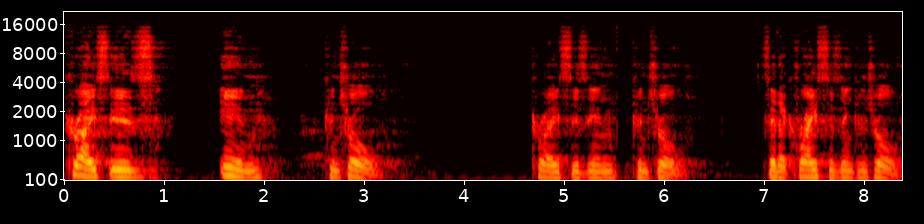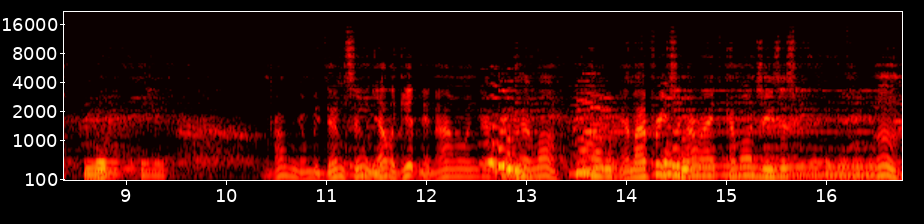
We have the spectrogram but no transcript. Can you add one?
Christ is in control. Christ is in control. Say that Christ is in control. I'm gonna be done soon. Y'all are getting it. I don't want to that long. Am I preaching? All right, come on, Jesus. Mm.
